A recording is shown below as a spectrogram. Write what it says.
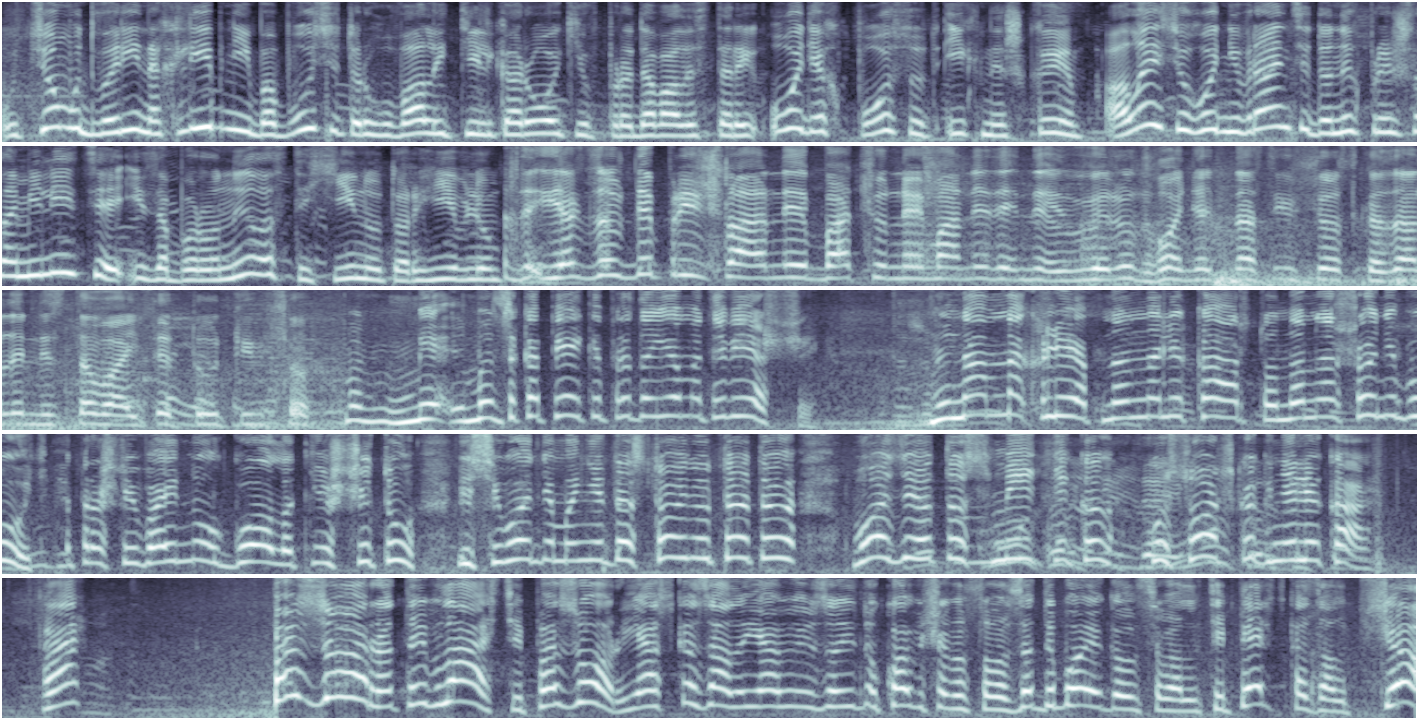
У цьому дворі на хлібній бабусі торгували кілька років, продавали старий одяг, посуд і книжки. Але сьогодні вранці до них прийшла міліція і заборонила стихійну торгівлю. Як завжди прийшла, не бачу, нема, не, не, ви розгонять нас і все, сказали, не ставайте тут і все. Мы, мы за копейки продаем эти вещи. Ну, нам на хлеб, нам на лекарство, нам на что-нибудь. Мы прошли войну, голод, нищету. И сегодня мы недостойны вот этого, возле этого сметника кусочка гнилика. А? Позор этой власти, позор. Я сказала, я за Януковича голосовала, за Дебоя голосовала. Теперь сказала, все,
